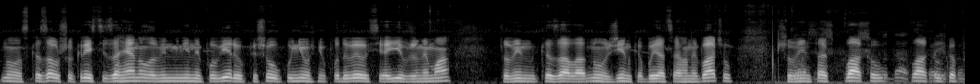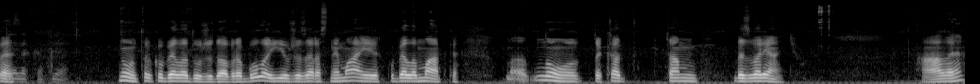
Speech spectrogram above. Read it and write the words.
ну, сказав, що Крісті загинула, він мені не повірив, пішов в конюшню, подивився, а її вже нема. То він казала, ну, жінка, бо я цього не бачив, що він так плакав, плакав капець. Ну, то кобила дуже добра була, її вже зараз немає. Кобила матка. Ну, Ну, така там без варіантів. Але.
